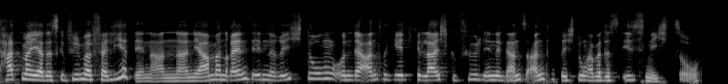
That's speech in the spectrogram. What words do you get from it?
hat man ja das Gefühl, man verliert den anderen. Ja, man rennt in eine Richtung und der andere geht vielleicht gefühlt in eine ganz andere Richtung, aber das ist nicht so.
